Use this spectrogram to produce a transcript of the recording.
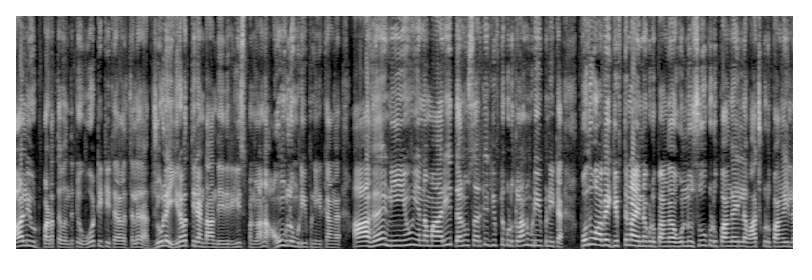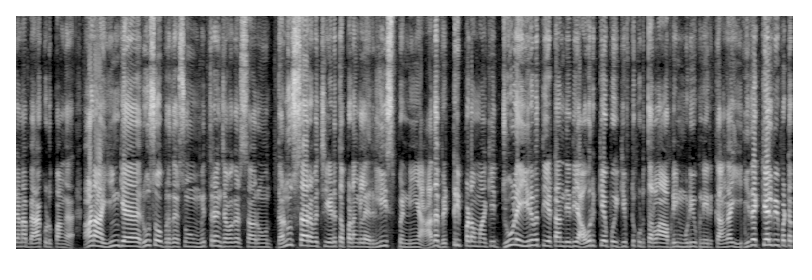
ஹாலிவுட் படத்தை வந்துட்டு ஓடிடி தளத்தில் ஜூலை இருபத்தி ரெண்டாம் தேதி ரிலீஸ் பண்ணலான்னு அவங்களும் முடிவு பண்ணியிருக்காங்க. ஆக நீயும் என்ன மாதிரி தனுஷாருக்கு கிஃப்ட் கொடுக்கலான்னு முடிவு பண்ணிட்டேன் பொதுவாகவே கிஃப்ட்னா என்ன கொடுப்பாங்க? ஒன்று ஷூ கொடுப்பாங்க இல்லை வாட்ச் கொடுப்பாங்க இல்லை இல்லைனா பேக் கொடுப்பாங்க. ஆனால் இங்கே ரூசோ பிரதர்ஸும் மித்ரன் ஜவஹர் சாரும் தனுஷ் சாரை வச்சு எடுத்த படங்களை ரிலீஸ் பண்ணி அதை வெற்றி படமாக்கி ஜூலை இருபத்தி எட்டாம் தேதி அவருக்கே போய் கிஃப்ட் கொடுத்துடலாம் அப்படின்னு முடிவு பண்ணியிருக்காங்க. இதை கேள்விப்பட்ட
